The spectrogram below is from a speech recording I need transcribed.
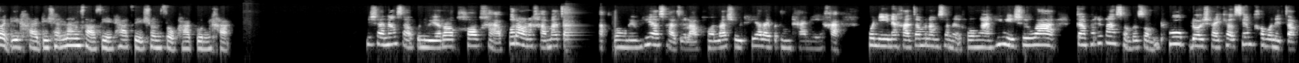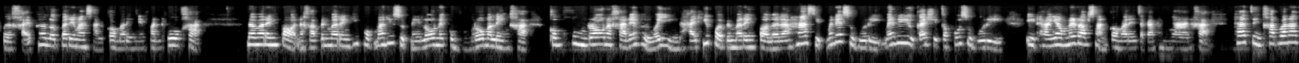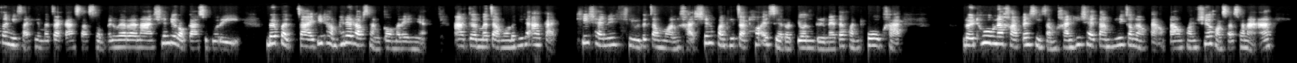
สวัสดีค่ะ ดิฉันนางสาวศรีธาศรีชนโสภากุลค่ะ ดิฉันนางสาวกุลวีรอบครอบค่ะ พวกเรานะคะมาจากโรงเรียนวิทยาศาสตร์จุฬาภรณราชวิทยาลัยปทุมธานีค่ะ วันนี้นะคะจะมานำเสนอโครงงานที่มีชื่อว่าการพัฒนาส่วนผสมทูบโดยใช้แคลเซียมคาร์บอเนตจากเปลือกไข่เพื่อลดปริมาณสารก่อมะเร็งในฟันทูบค่ะ โดยมะเร็งปอดนะคะ เป็นมะเร็งที่พบมากที่สุดในโลกในกลุ่มของโรคมะเร็งค่ะกรมควบคุมโรคนะคะ ได้เผยว่าหญิงไทยที่ป่วยเป็นมะเร็งปอดเลยละ 50 ไม่ได้สูบบุหรี่ ไม่ได้อยู่ใกล้ชิดกับผู้สูบบุหรี่ อีกทั้งยังไม่รับสารก่อมะเร็งจากการทำงานค่ะแพทย์จึงคาดว่าน่าจะมีสาเหตุมาจากการสะสมเป็นเวลานานเช่นเดียวกับการสูบบุหรี่ โดยปัจจัยที่ทำให้ได้รับสารก่อมะเร็งเนี่ยอาจเกิดมาจากมลพิษทางอากาศที่ใช้ในชีวิตประจำวันค่ะ เช่นควันพิษจากท่อไอเสียรถยนต์หรือแม้แต่ควันทูบค่ะ โดยทูบนะคะเป็นสิ่งสำคัญที่ใช้ตามพิธีกรรมต่างๆ ตามความเชื่อของศาสนา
